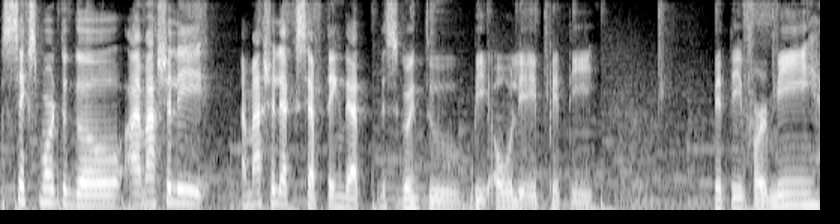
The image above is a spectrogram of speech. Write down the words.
Six more to go. I'm actually I'm actually accepting that this is going to be only a pity. Pity for me.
